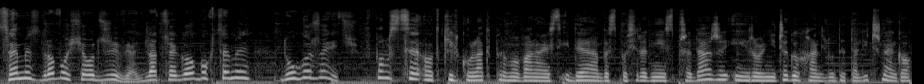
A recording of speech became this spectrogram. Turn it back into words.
Chcemy zdrowo się odżywiać. Dlaczego? Bo chcemy długo żyć. W Polsce od kilku lat promowana jest idea bezpośredniej sprzedaży i rolniczego handlu detalicznego.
